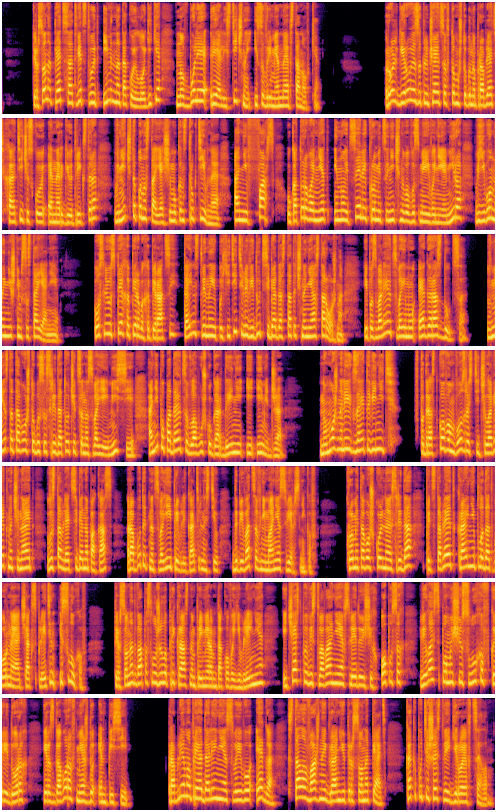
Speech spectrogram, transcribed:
Персона 5 соответствует именно такой логике, но в более реалистичной и современной обстановке. Роль героя заключается в том, чтобы направлять хаотическую энергию Трикстера в нечто по-настоящему конструктивное, а не в фарс, у которого нет иной цели, кроме циничного высмеивания мира в его нынешнем состоянии. После успеха первых операций таинственные похитители ведут себя достаточно неосторожно и позволяют своему эго раздуться. Вместо того, чтобы сосредоточиться на своей миссии, они попадаются в ловушку гордыни и имиджа. Но можно ли их за это винить? Подростковом возрасте человек начинает выставлять себя на показ, работать над своей привлекательностью, добиваться внимания сверстников. Кроме того, школьная среда представляет крайне плодотворный очаг сплетен и слухов. «Персона 2» послужила прекрасным примером такого явления — и часть повествования в следующих опусах велась с помощью слухов в коридорах и разговоров между NPC. Проблема преодоления своего эго стала важной гранью «Персона 5», как и путешествие героя в целом.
